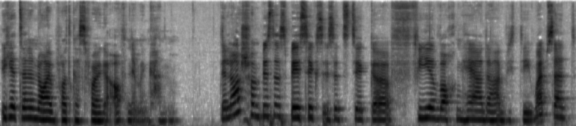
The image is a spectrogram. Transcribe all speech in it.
ich jetzt eine neue Podcast-Folge aufnehmen kann. Der Launch von Business Basics ist jetzt circa vier Wochen her. Da habe ich die Website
